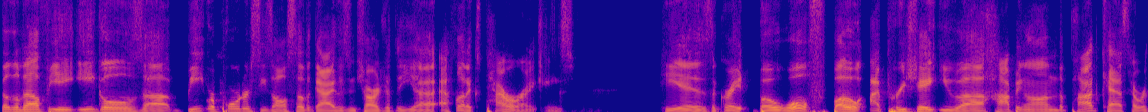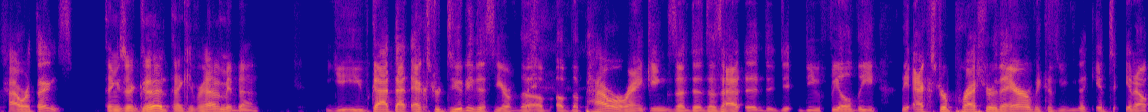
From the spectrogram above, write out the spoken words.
Philadelphia Eagles uh, beat reporters. He's also the guy who's in charge of the uh, athletics power rankings. He is the great Bo Wulf. Bo, I appreciate you uh, hopping on the podcast. How are, how are things? Things are good. Thank you for having me, Ben you, have got that extra duty this year of the of, of the power rankings. Uh, does that uh, do you feel the the extra pressure there because you it's you know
